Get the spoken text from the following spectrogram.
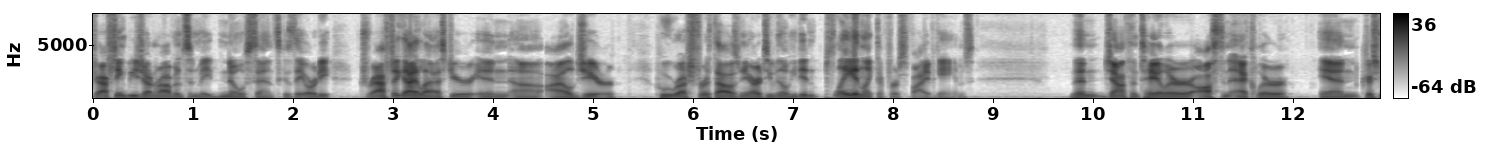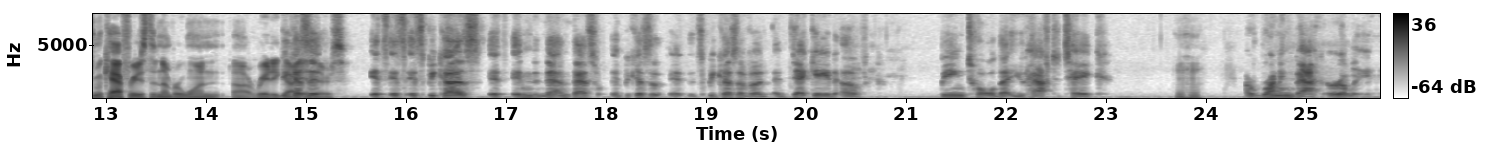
Drafting Bijan Robinson made no sense because they already drafted a guy last year in uh, Allgeier who rushed for a thousand yards, even though he didn't play in like the first five games. Then Jonathan Taylor, Austin Ekeler, and Christian McCaffrey is the number one uh, rated guy Because in it- theirs. It's it's it's because it and then that's because of, it's because of a, a decade of being told that you have to take Mhm. a running back early,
